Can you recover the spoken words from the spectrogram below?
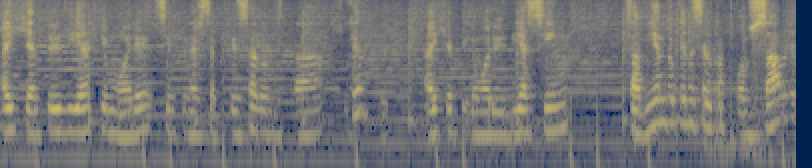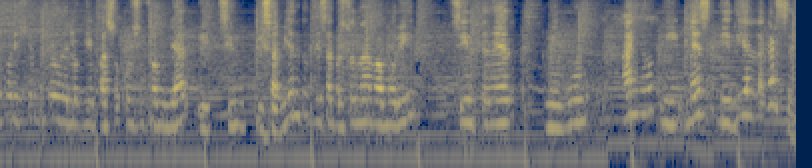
Hay gente hoy día que muere sin tener certeza dónde está su gente. Hay gente que muere hoy día sin sabiendo quién es el responsable, por ejemplo, de lo que pasó con su familiar y, sin, y sabiendo que esa persona va a morir sin tener ningún año, ni mes, ni día en la cárcel.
